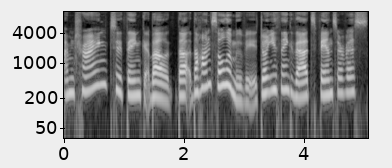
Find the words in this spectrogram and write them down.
i'm trying to think about the the han solo movie don't you think that's fan service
